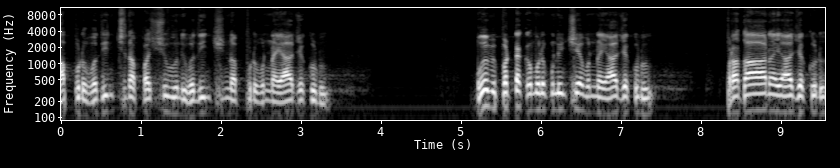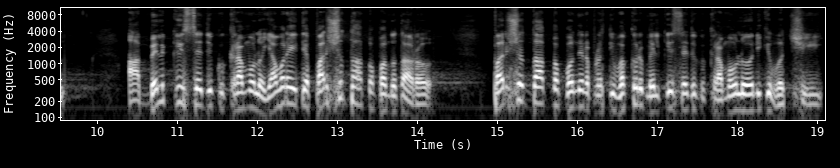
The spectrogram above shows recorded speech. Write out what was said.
అప్పుడు వధించిన పశువుని వధించినప్పుడు ఉన్న యాజకుడు. భూమి పుట్టక మునుపు నుంచే ఉన్న యాజకుడు ప్రధాన యాజకుడు. ఆ మెలికి సెదుకు క్రమంలో ఎవరైతే పరిశుద్ధాత్మ పొందుతారో పరిశుద్ధాత్మ పొందిన ప్రతి ఒక్కరు మెలికి సెదుకు క్రమంలోనికి వచ్చి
